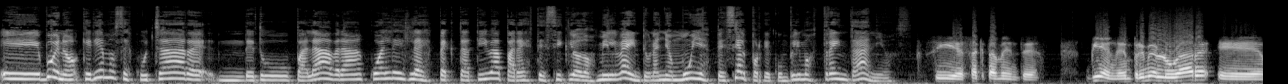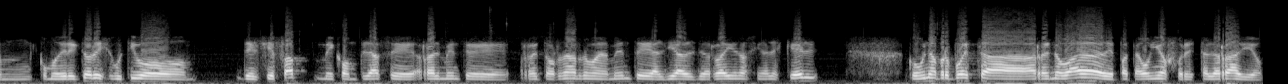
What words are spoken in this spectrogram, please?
Eh, bueno, queríamos escuchar eh, de tu palabra cuál es la expectativa para este ciclo 2020, un año muy especial porque cumplimos 30 años. Sí, exactamente. Bien, en primer lugar, como director ejecutivo del CIEFAP me complace realmente retornar nuevamente al Día de Radio Nacional Esquel con una propuesta renovada de Patagonia Forestal Radio.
